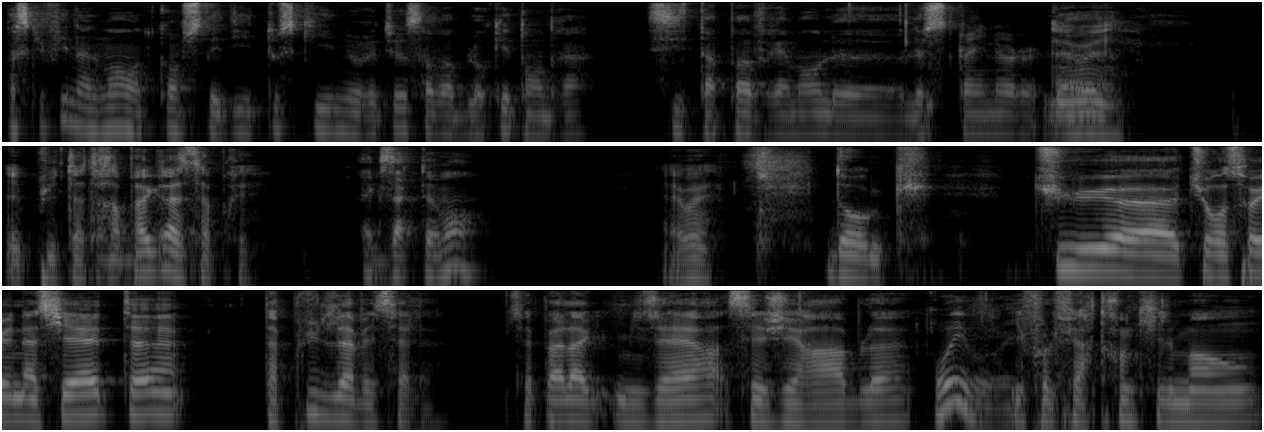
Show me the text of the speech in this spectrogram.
Parce que finalement, comme je t'ai dit, tout ce qui est nourriture, ça va bloquer ton drap. Si t'as pas vraiment le, le strainer. Et, eh oui. Et puis t'attrapes la graisse après. Exactement. Et eh ouais. Donc, tu, euh, tu reçois une assiette, t'as plus de la vaisselle. C'est pas la misère, c'est gérable. Oui, oui, oui. Il faut le faire tranquillement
